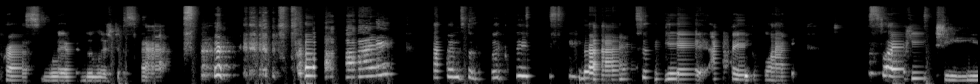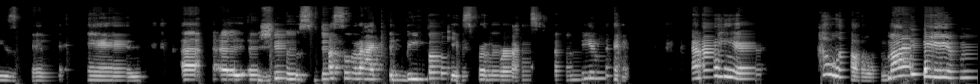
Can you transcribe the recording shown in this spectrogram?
press with delicious facts. so I happened to quickly see back to get, I think, like, like cheese and, and uh, a, a, juice just so that I could be focused for the rest of the event. And I hear, hello, my name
